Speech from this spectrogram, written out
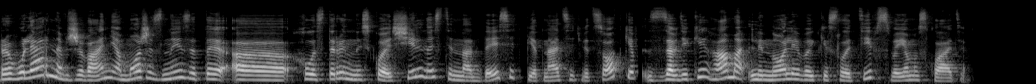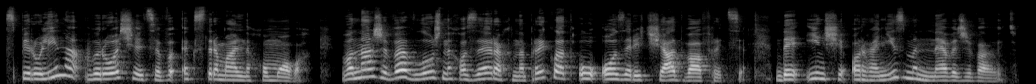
Регулярне вживання може знизити е, холестерин низької щільності на 10-15% завдяки гамма-лінолієвій кислоті в своєму складі. Спіруліна вирощується в екстремальних умовах. Вона живе в лужних озерах, наприклад, у озері Чад в Африці, де інші організми не виживають.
